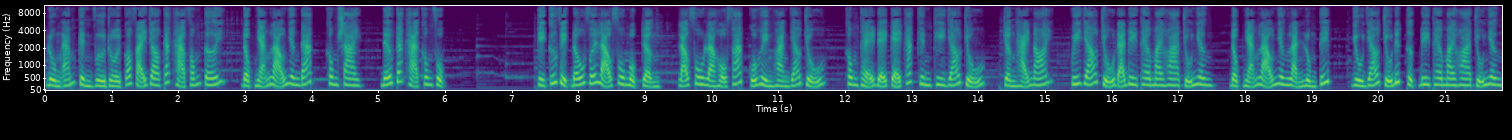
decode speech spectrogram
luồng ám kình vừa rồi có phải do các hạ phóng tới, độc nhãn lão nhân đáp, không sai, nếu các hạ không phục. Thì cứ việc đấu với lão phu một trận, lão phu là hộ pháp của huyền hoàng giáo chủ, không thể để kẻ khác khinh khi giáo chủ, Trần Hải nói, quý giáo chủ đã đi theo Mai Hoa chủ nhân, độc nhãn lão nhân lạnh lùng tiếp, dù giáo chủ đích thực đi theo Mai Hoa chủ nhân.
